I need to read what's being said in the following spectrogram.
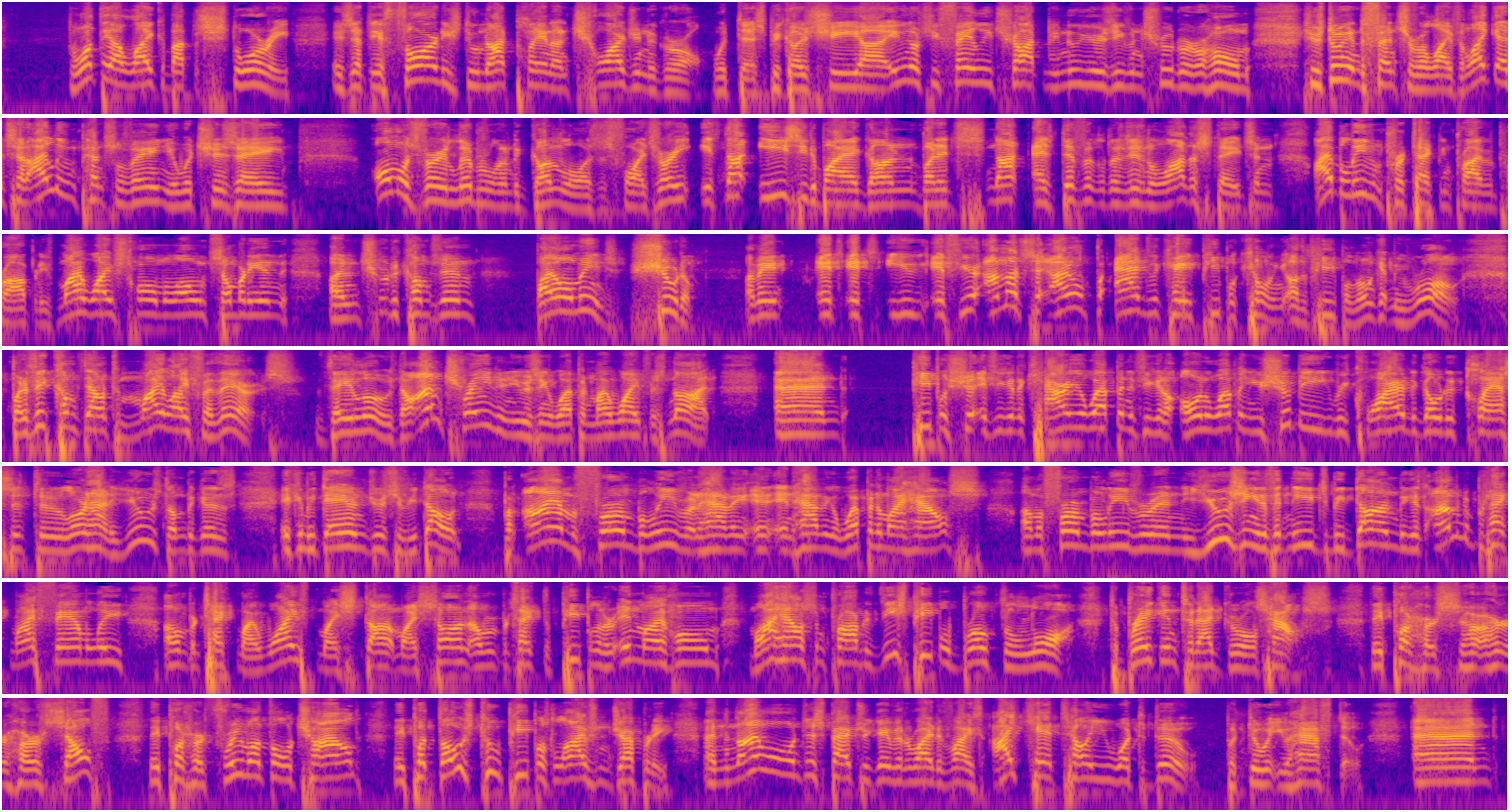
The one thing I like about the story is that the authorities do not plan on charging the girl with this because she, uh, even though she fatally shot the New Year's Eve intruder at her home, she was doing it in defense of her life. And like Ed said, I live in Pennsylvania, which is a almost very liberal in the gun laws as far it's very it's not easy to buy a gun but it's not as difficult as it is in a lot of states. And i believe in protecting private property. If my wife's home alone somebody in an intruder comes in by all means shoot him i mean it, it's you if you're i'm not saying i don't advocate people killing other people don't get me wrong but if it comes down to my life or theirs they lose now i'm trained in using a weapon my wife is not and people should, if you're going to carry a weapon, if you're going to own a weapon, you should be required to go to classes to learn how to use them because it can be dangerous if you don't. But I am a firm believer in having in, in having a weapon in my house. I'm a firm believer in using it if it needs to be done because I'm going to protect my family. I'm going to protect my wife, my st- my son. I'm going to protect the people that are in my home, my house and property. These people broke the law to break into that girl's house. They put her, her herself, they put her three-month-old child, they put those two people's lives in jeopardy. And the 911 dispatcher gave her the right advice. I can't tell you what to do, but do what you have to. And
